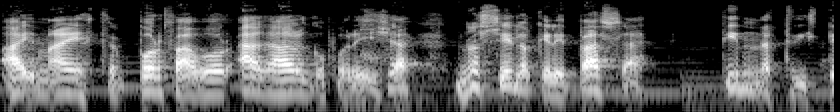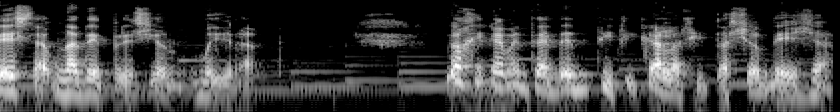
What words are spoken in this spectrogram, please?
ay maestro, por favor, haga algo por ella, no sé lo que le pasa, tiene una tristeza, una depresión muy grande. Lógicamente, identificar la situación de ella,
